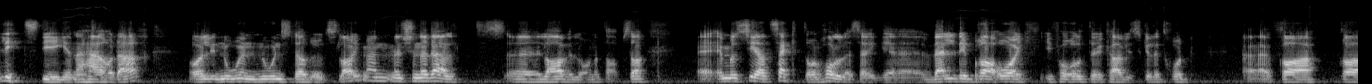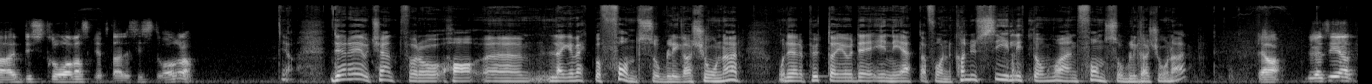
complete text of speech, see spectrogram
litt, stigende her og der, og noen, noen større utslag, men, men generelt eh, lave lånetap. Så eh, jeg må si at sektoren holder seg eh, veldig bra òg i forhold til hva vi skulle trodd eh, fra, fra dystre overskrifter det siste året. da. Ja. Dere er jo kjent for å ha, uh, legge vekt på fondsobligasjoner, og dere putter jo det inn i et av fondene. Kan du si litt om hva en fondsobligasjon er? Ja, du kan si at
